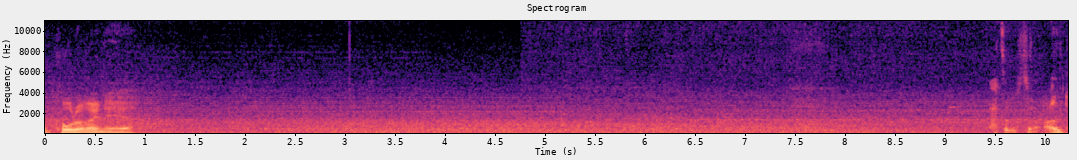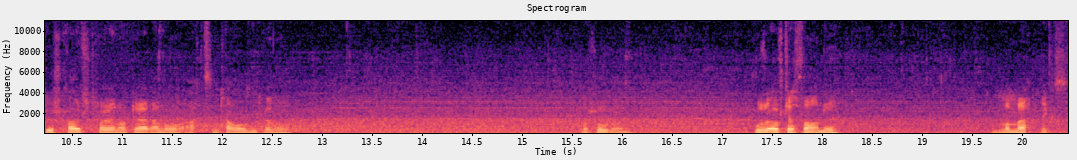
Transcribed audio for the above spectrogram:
Kommt Kohle rein her. Ach, das ist der alte Schallsteuer noch, der hat da nur 18.000 drin. Ach so, dann. Muss er öfters fahren, ne? Man macht nichts.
